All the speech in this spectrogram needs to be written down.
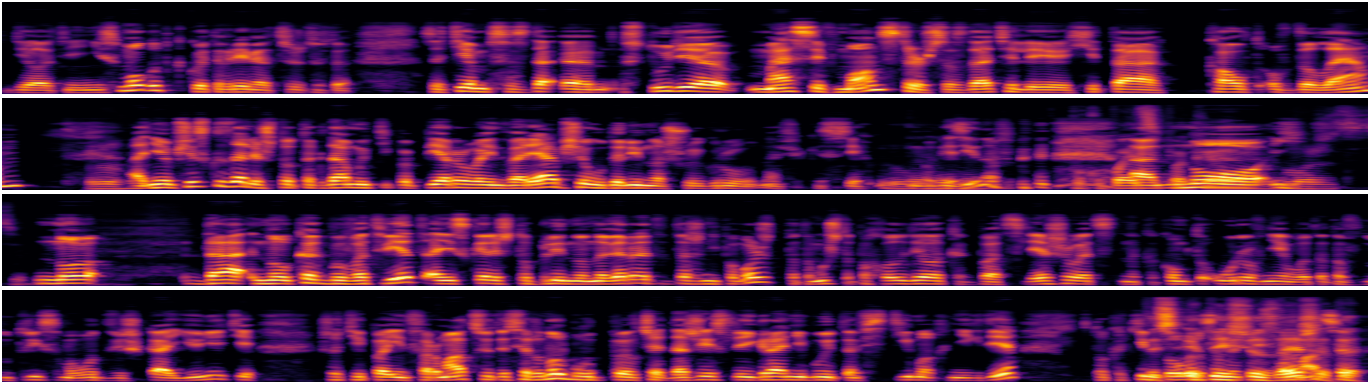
делать они не смогут какое-то время. Затем созда- э, студия Massive Monster, создатели хита Cult of the Lamb, угу. они вообще сказали, что тогда мы типа 1 января вообще удалим нашу игру нафиг из всех да. магазинов. Покупайте, но, можете. но да, но как бы в ответ они сказали, что, блин, ну, наверное, это даже не поможет, потому что, по ходу дела, как бы отслеживается на каком-то уровне вот это внутри самого движка Unity, что, типа, информацию это все равно будут получать. Даже если игра не будет там в стимах нигде, то каким-то то образом это еще, знаешь, это,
